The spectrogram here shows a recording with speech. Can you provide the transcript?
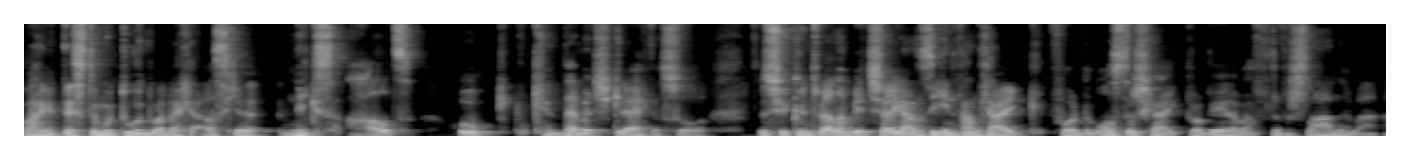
waar je testen moet doen, waar je als je niks haalt, ook geen damage krijgt of zo. Dus je kunt wel een beetje gaan zien van, ga ik voor de monsters, ga ik proberen wat te verslaan en wat,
